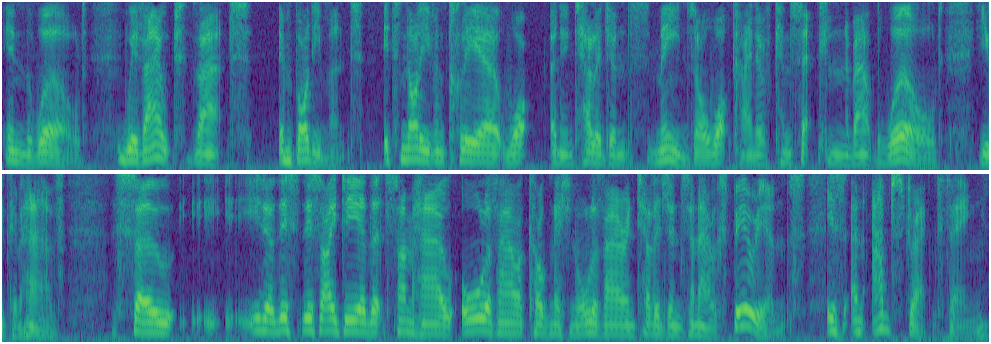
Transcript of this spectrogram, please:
in the world. Without that embodiment it's not even clear what an intelligence means or what kind of conception about the world you can have so, you know, this, this idea that somehow all of our cognition, all of our intelligence, and our experience is an abstract thing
